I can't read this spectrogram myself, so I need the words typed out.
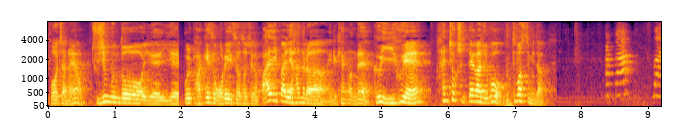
부었잖아요. 주신 분도 이게, 이게 물 밖에서 오래 있어서 제가 빨리빨리 하느라 이렇게 한 건데 그 이후에 한 촉씩 떼가지고 심었습니다. 아빠 뭐해?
